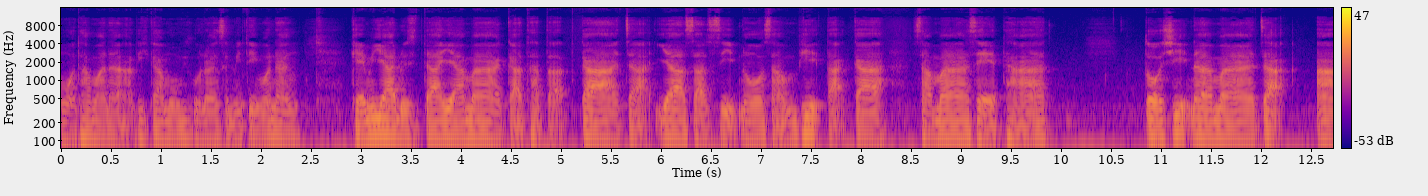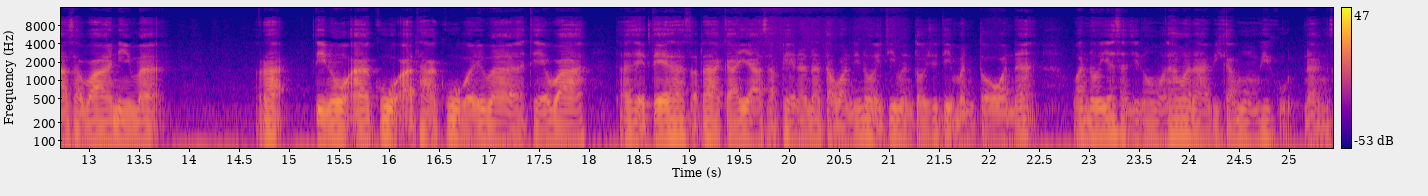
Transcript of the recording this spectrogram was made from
โมทามานาอภิกามุงพิกุนังสมิติงวนังเขมิยาดุสิตายามากาทัตตกาจะยาสัสิโนสัมพิตกาสัมมาเศรษฐาโตชินามาจะอาสวานิมะระติโนอาคูอาทาคูบริมาเทวาทัสเสเตทัสสะทากายาสัพเพนะนะตะวันนิโนอิที่มันโตชุติมันโตวันนะ วันโนยะสัสสิโนโมทวนาภิกามุงพิกุนางส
